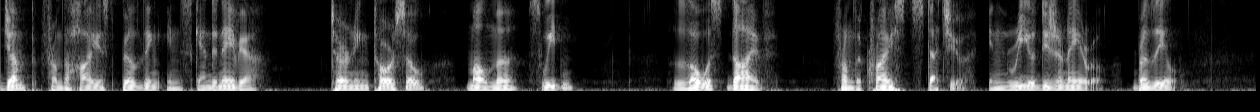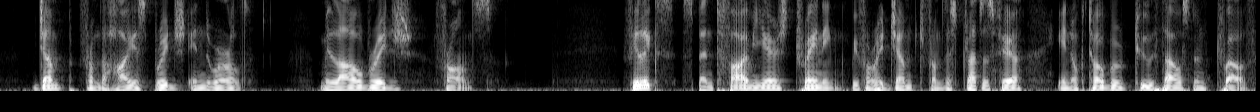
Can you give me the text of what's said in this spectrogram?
Jump from the highest building in Scandinavia, turning torso, Malmö, Sweden. Lowest dive from the Christ statue in Rio de Janeiro, Brazil. Jump from the highest bridge in the world, Millau Bridge, France. Felix spent five years training before he jumped from the stratosphere in October 2012.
